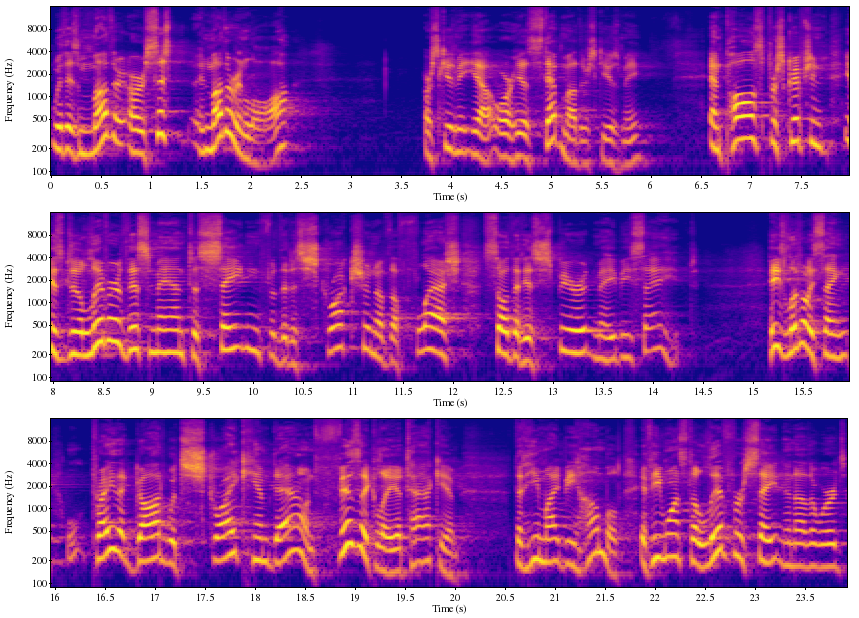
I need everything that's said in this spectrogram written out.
with his mother or sister, mother-in-law, or excuse me, yeah, or his stepmother, excuse me. And Paul's prescription is deliver this man to Satan for the destruction of the flesh so that his spirit may be saved. He's literally saying, pray that God would strike him down, physically attack him, that he might be humbled. If he wants to live for Satan, in other words,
